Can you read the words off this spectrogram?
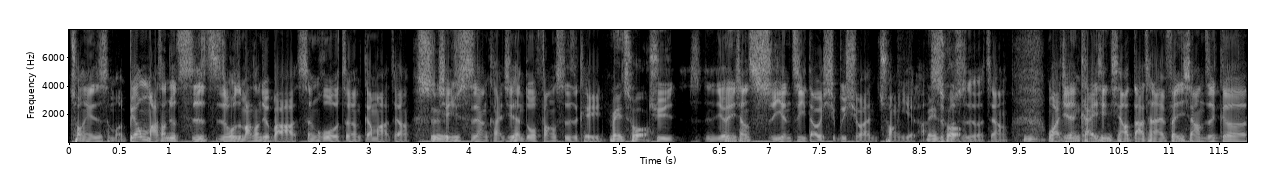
创业是什么，不要马上就辞职或者马上就把生活整个干嘛这样，是先去试试看。其实很多方式是可以没错，去有点像实验自己到底喜不喜欢创业啦，没错嗯适不适合这样。哇，今天很开心，请到大成来分享这个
